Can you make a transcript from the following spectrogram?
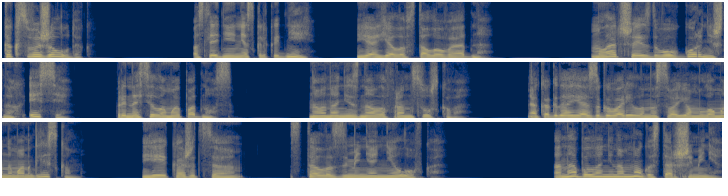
Как свой желудок. Последние несколько дней я ела в столовой одна. Младшая из двух горничных, Эсси, приносила мой поднос. Но она не знала французского. А когда я заговорила на своем ломаном английском, ей, кажется, стало за меня неловко. Она была не намного старше меня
